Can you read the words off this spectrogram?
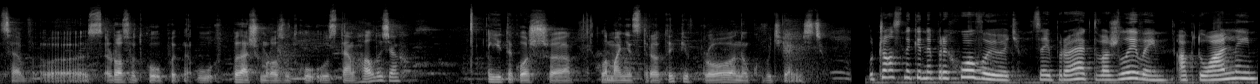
Це розвитку у подальшому розвитку у stem галузях, і також ламання стереотипів про наукову діяльність. Учасники не приховують, цей проект важливий, актуальний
